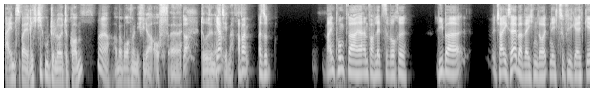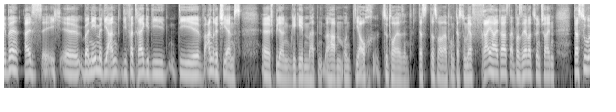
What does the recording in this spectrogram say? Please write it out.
ein, zwei richtig gute Leute kommen, naja, aber brauchen wir nicht wieder auf äh, dröseln das ja, Thema. Aber also mein Punkt war ja einfach letzte Woche, lieber entscheide ich selber, welchen Leuten ich zu viel Geld gebe, als ich äh, übernehme die, die Verträge, die die andere GMs äh, Spielern gegeben hatten, haben und die auch zu teuer sind. Das, das war mein Punkt, dass du mehr Freiheit hast, einfach selber zu entscheiden, dass du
